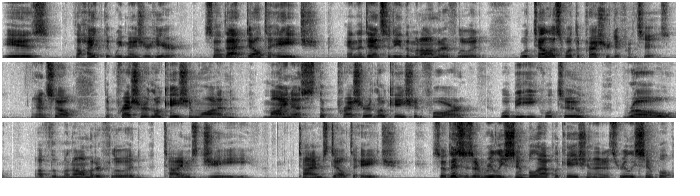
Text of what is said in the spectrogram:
is the height that we measure here. So that delta H and the density of the manometer fluid will tell us what the pressure difference is. And so the pressure at location 1 minus the pressure at location 4 will be equal to rho of the manometer fluid times G times delta H. So this is a really simple application and it's really simple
